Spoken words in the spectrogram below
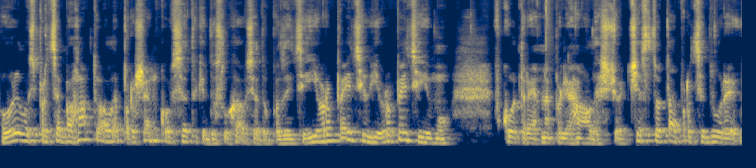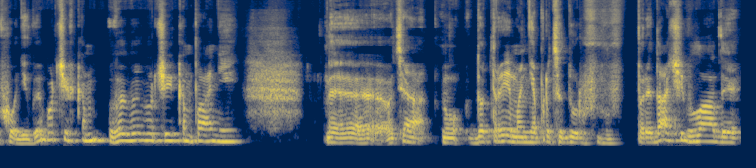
Говорилось про це багато, але Порошенко все-таки дослухався до позиції європейців. Європейці йому вкотре наполягали, що чистота процедури в ході виборчих виборчої кампанії, е, оця ну, дотримання процедур в передачі влади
